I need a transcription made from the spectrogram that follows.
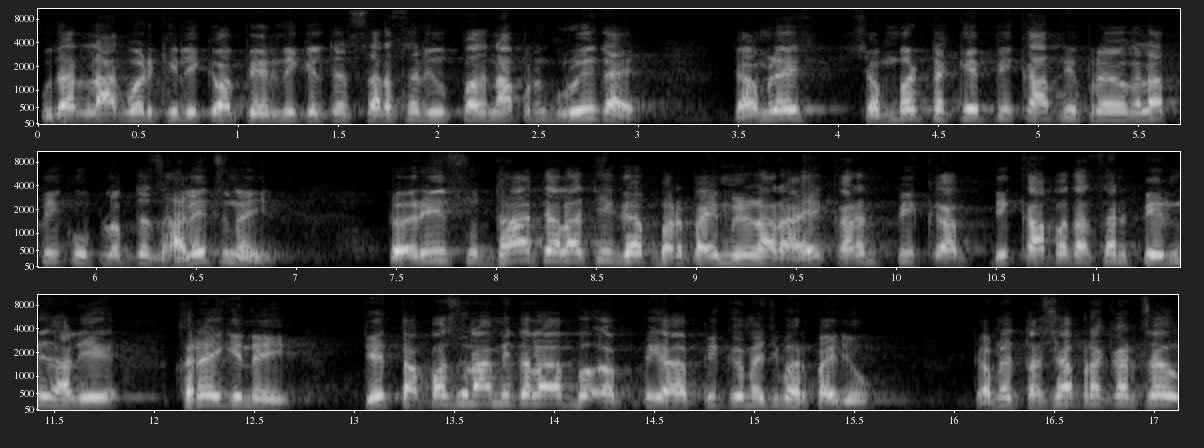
उदाहरण लागवड केली किंवा पेरणी केली तर सरासरी उत्पादन आपण गृहीत आहेत. त्यामुळे शंभर टक्के पीक कापणी प्रयोगाला पीक उपलब्ध झालेच नाही. तरी सुद्धा त्याला ती भरपाई मिळणार आहे. कारण पीक पीक कापत असताना पेरणी झाली खरं आहे की नाही? ते तपासून आम्ही त्याला पीक विम्याची भरपाई देऊ. त्यामुळे तशा प्रकारचं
